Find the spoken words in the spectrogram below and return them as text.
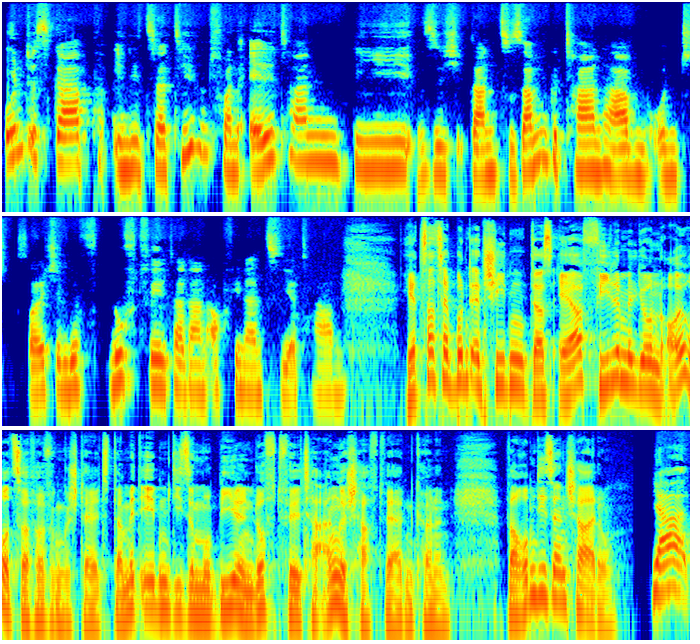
Und es gab Initiativen von Eltern, die sich dann zusammengetan haben und solche Luft Luftfilter dann auch finanziert haben. Jetzt hat der Bund entschieden, dass er viele Millionen Euro zur Verfügung stellt, damit eben diese mobilen Luftfilter angeschafft werden können. Warum diese Entscheidung? Ja,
